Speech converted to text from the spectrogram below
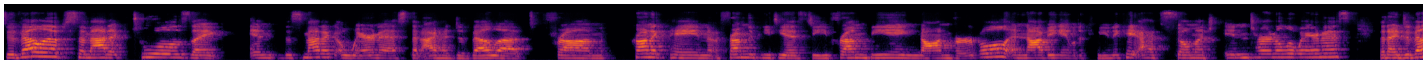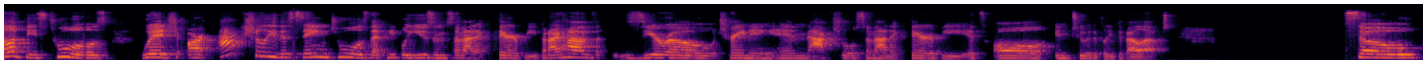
developed somatic tools like in the somatic awareness that I had developed from chronic pain, from the PTSD, from being nonverbal and not being able to communicate. I had so much internal awareness that I developed these tools, which are actually the same tools that people use in somatic therapy. But I have zero training in actual somatic therapy, it's all intuitively developed. So,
